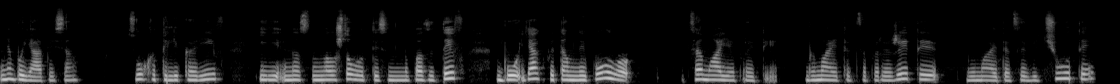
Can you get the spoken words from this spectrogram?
не боятися, слухати лікарів і налаштовуватися на позитив, бо як би там не було, це має пройти. Ви маєте це пережити, ви маєте це відчути,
